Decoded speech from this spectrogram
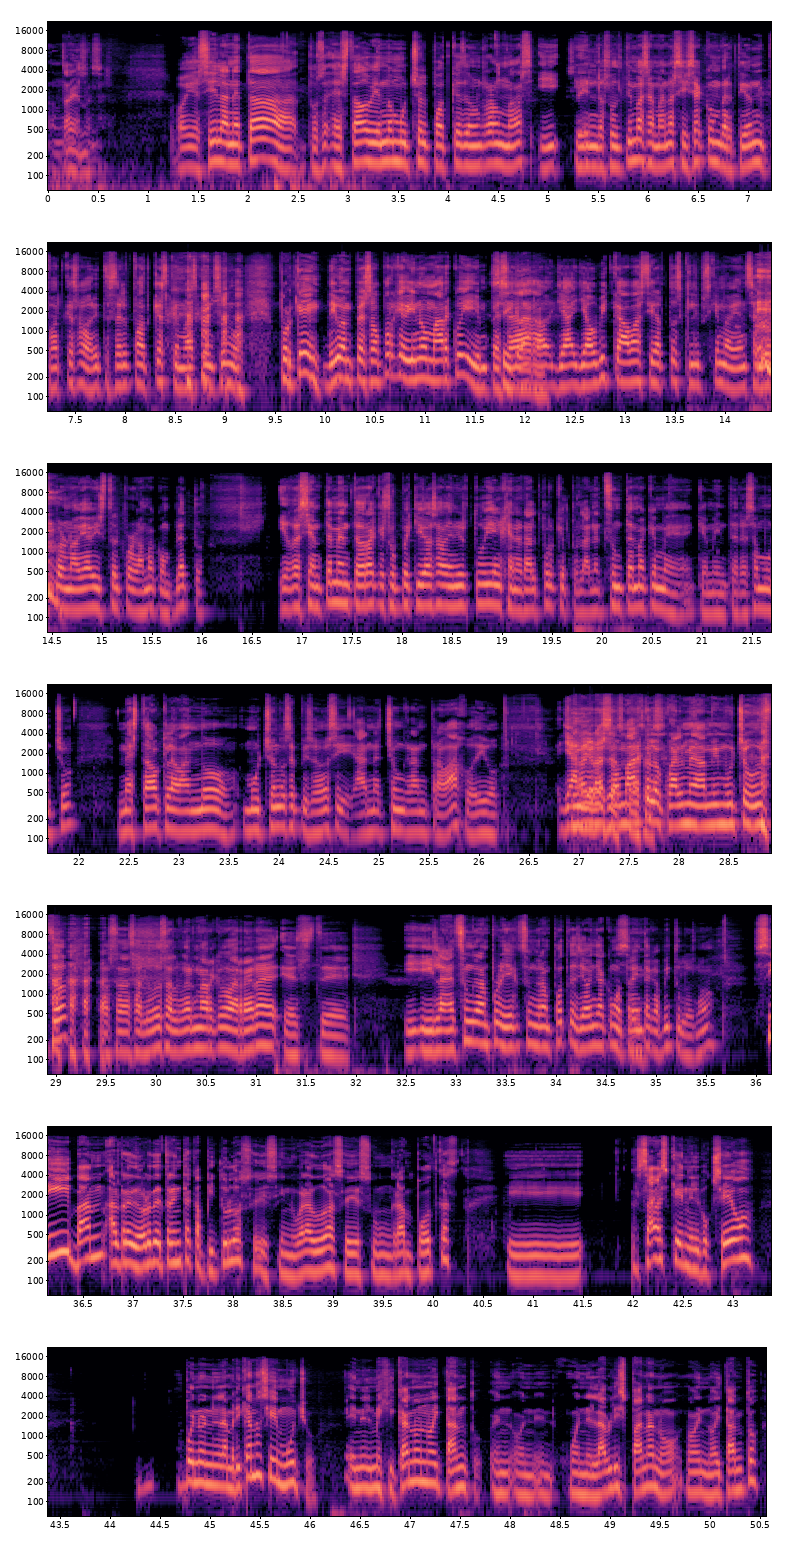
Oye, sí, la neta, pues he estado viendo mucho el podcast de Un Round Más y Sí. en las últimas semanas sí se ha convertido en mi podcast favorito. Es el podcast que más consumo. ¿Por qué? Digo, empezó porque vino Marco y empecé Sí, a- ya, ya ubicaba ciertos clips que me habían salido, pero no había visto el programa completo. Y recientemente, ahora que supe que ibas a venir tú y en general, porque pues la neta es un tema que me, que me interesa mucho, me he estado clavando mucho en los episodios y han hecho un gran trabajo, digo. Ya Sí, regresó gracias, Marco, gracias. lo cual me da a mí mucho gusto. o sea, saludos al buen Marco Barrera. Este, y, y la neta es un gran proyecto, es un gran podcast. Llevan ya como 30 capítulos, ¿no? Sí, van alrededor de 30 capítulos, eh, sin lugar a dudas es un gran podcast. Y sabes que en el boxeo, bueno, en el americano sí hay mucho, en el mexicano no hay tanto, en- o, en, o en el habla hispana no, no, hay- no hay tanto.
